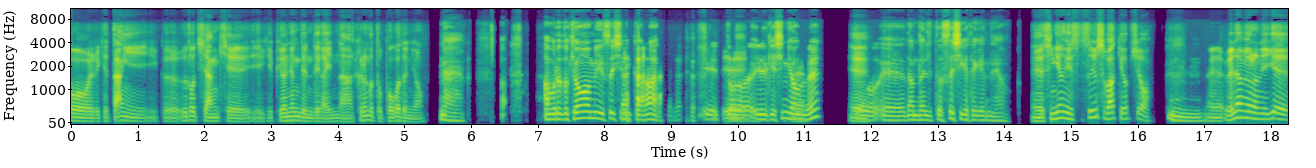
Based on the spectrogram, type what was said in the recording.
또 이렇게 땅이 그 의도치 않게 이렇게 변형된 데가 있나 그런 것도 보거든요. 네. 아 아무래도 경험이 있으시니까 예또 예. 이렇게 네. 신경을 예. 또 예 남달리 또 쓰시게 되겠네요. 예. 신경이 쓰일 수밖에 없죠. 음. 예. 왜냐면은 이게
